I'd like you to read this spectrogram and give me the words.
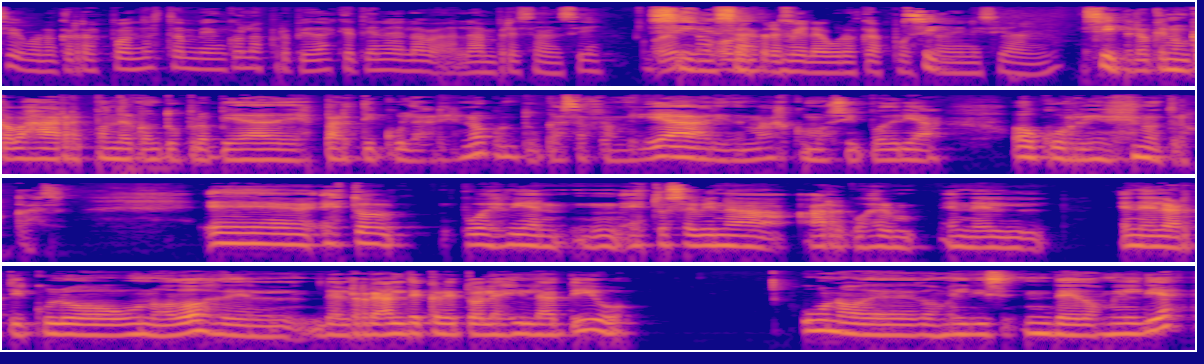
Sí, bueno, que respondes también con las propiedades que tiene la, empresa en sí. ¿O sí, eso, o los 3.000 euros que has puesto inicial, ¿no? Sí, pero que nunca vas a responder con tus propiedades particulares, ¿no? Con tu casa familiar y demás, como si podría ocurrir en otros casos. Eh, esto, pues bien, esto se viene a, recoger en el, en el artículo 1.2 del, del Real Decreto Legislativo 1 de 2010, de 2010,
